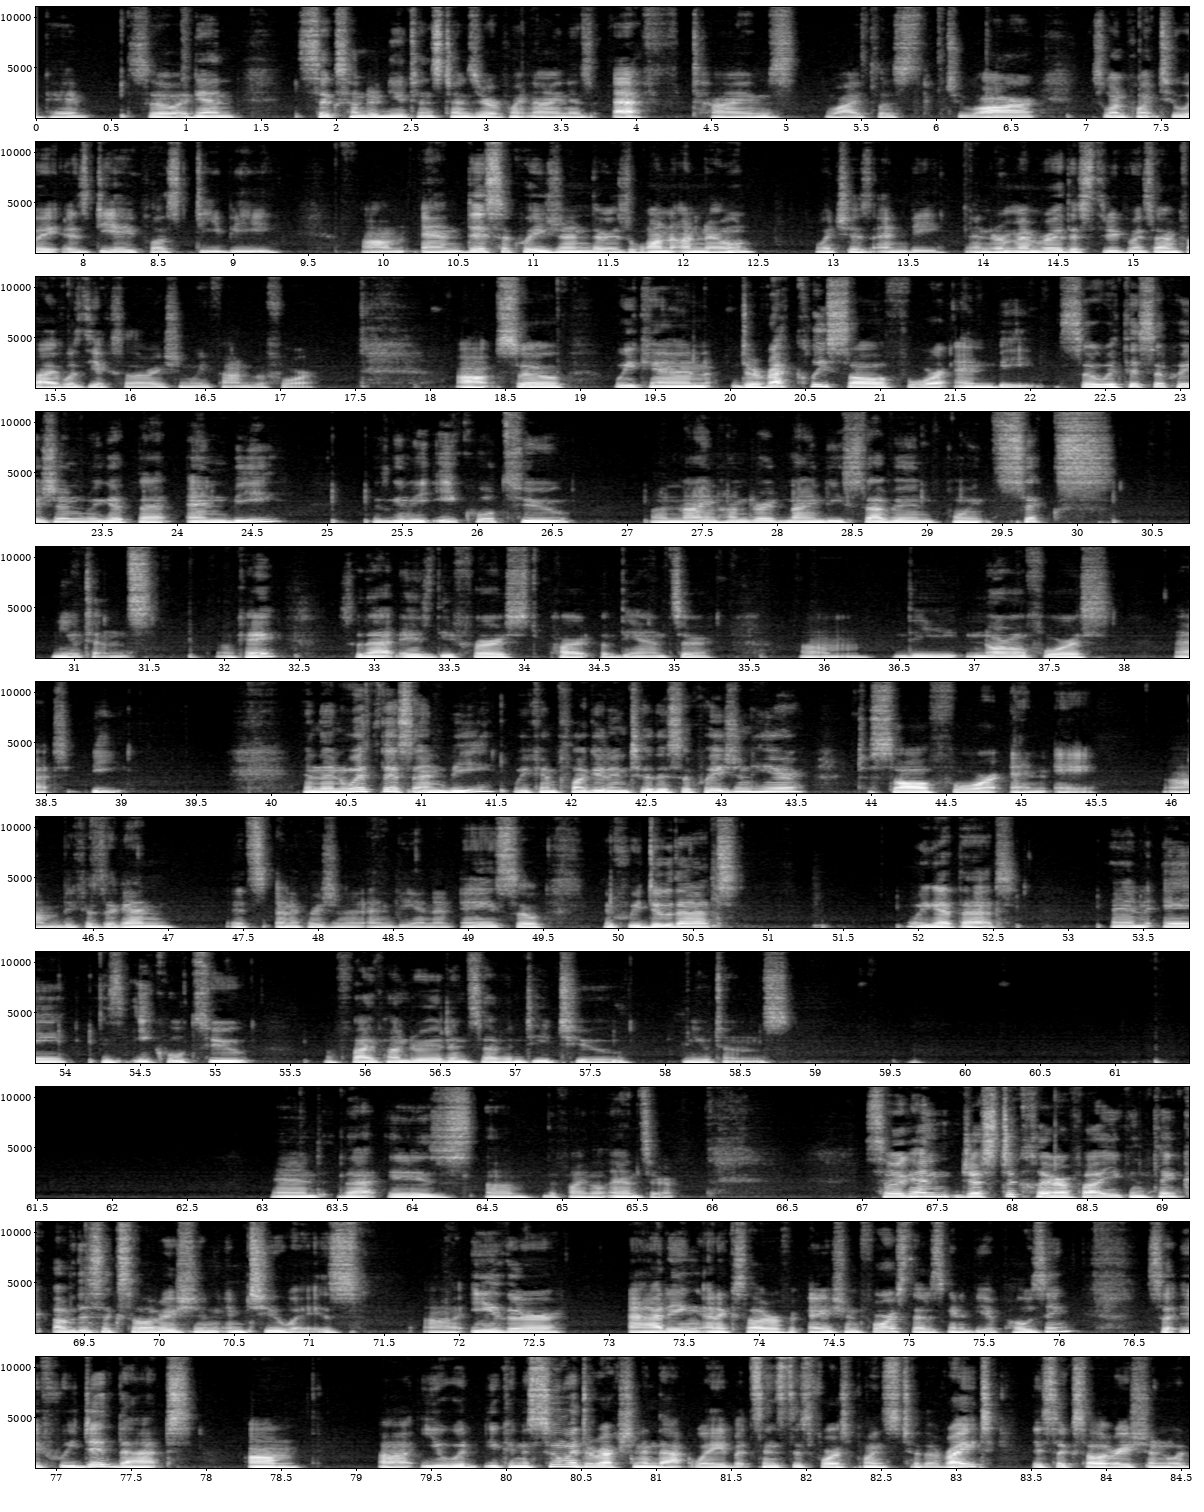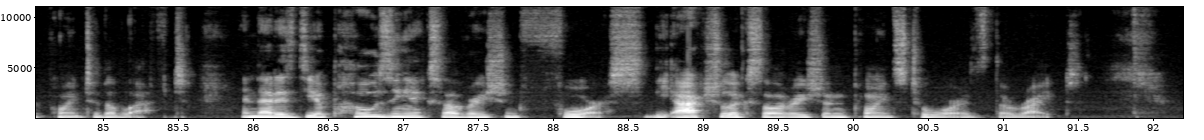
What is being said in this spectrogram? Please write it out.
Okay, so again, 600 newtons times 0.9 is F times y plus 2r. This 1.28 is dA plus dB. Um, and this equation, there is one unknown, which is nb. And remember, this 3.75 was the acceleration we found before. Uh, so we can directly solve for nb. So with this equation, we get that nb is going to be equal to uh, 997.6 newtons. Okay, so that is the first part of the answer, um, the normal force at B. And then with this NB, we can plug it into this equation here to solve for NA. Um, because again, it's an equation in NB and NA. So if we do that, we get that NA is equal to 572 newtons. And that is um, the final answer. So again, just to clarify, you can think of this acceleration in two ways. Uh, either adding an acceleration force that is going to be opposing. So if we did that, um, uh, you would you can assume a direction in that way, but since this force points to the right, this acceleration would point to the left. And that is the opposing acceleration force. The actual acceleration points towards the right.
